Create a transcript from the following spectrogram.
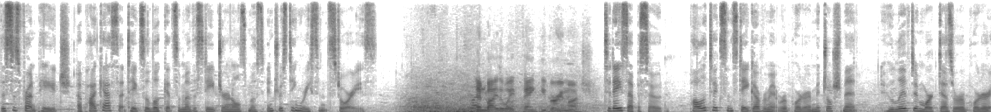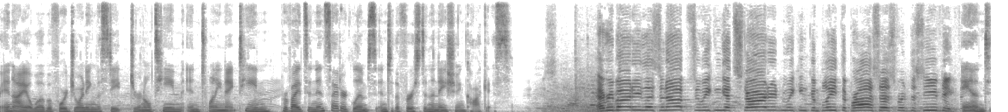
This is Front Page, a podcast that takes a look at some of the State Journal's most interesting recent stories. And by the way, thank you very much. Today's episode politics and state government reporter Mitchell Schmidt, who lived and worked as a reporter in Iowa before joining the State Journal team in 2019, provides an insider glimpse into the First in the Nation caucus. Everybody, listen up so we can get started and we can complete the process for this evening. And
